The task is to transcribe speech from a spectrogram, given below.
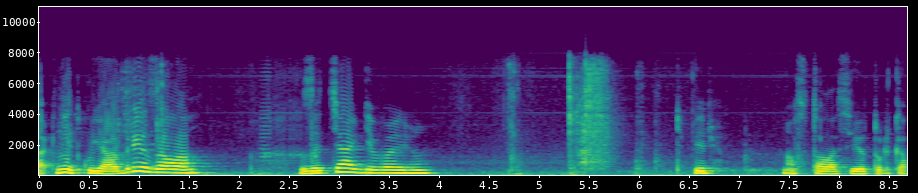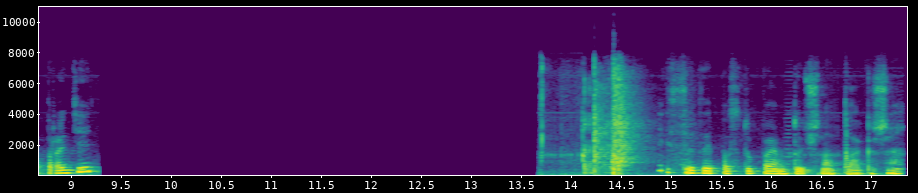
Так, нитку я обрезала, затягиваю. Теперь осталось ее только продеть. И с этой поступаем точно так же.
